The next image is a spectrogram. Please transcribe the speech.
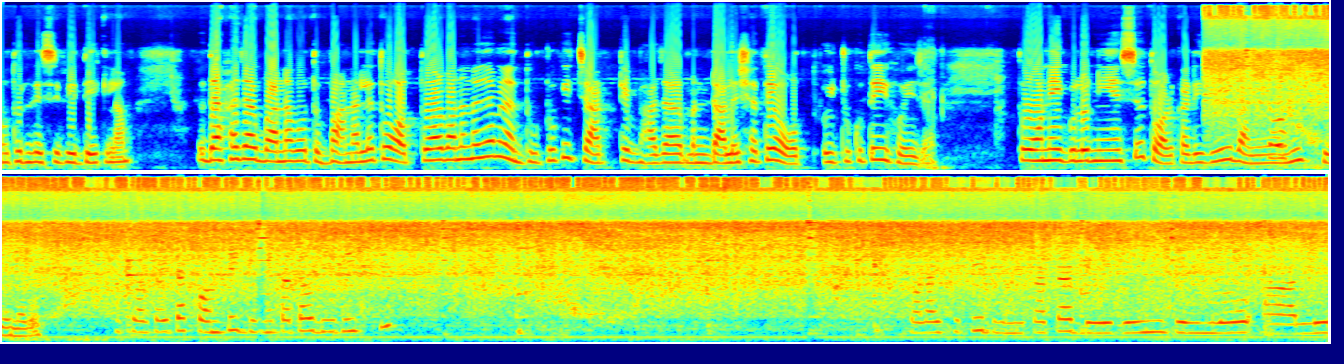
নতুন রেসিপি দেখলাম। তো দেখা যাক বানাবো তো বানালে তো অত আর বানানো যাবে না দুটো কি চারটে ভাজা মানে ডালের সাথে ওইটুকুতেই হয়ে যায়। তো অনেকগুলো নিয়ে এসে তরকারি দিয়েই বানিয়ে আমি খেয়ে নেব। তরকারিটা কমপ্লিট ধনে পাতাও দিয়ে দিচ্ছি। কড়াইশুটি ধনে পাতা বেগুন কুমড়ো আলু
